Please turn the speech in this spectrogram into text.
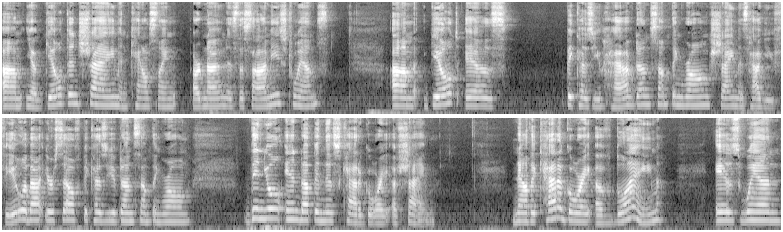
Um, you know, guilt and shame in counseling are known as the Siamese twins. Um, guilt is because you have done something wrong. Shame is how you feel about yourself because you've done something wrong. Then you'll end up in this category of shame. Now, the category of blame is when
